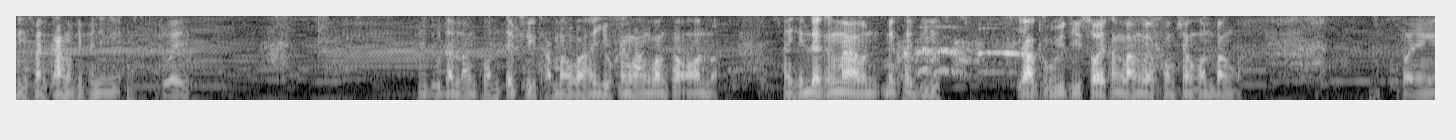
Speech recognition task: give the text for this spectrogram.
นี่ปานกลางมันจะเป็นอย่างนี้ สวยให้ดูด้านหลังก่อน FC ถามมาว่าให้อยู่ข้างหลังว่างก็อ้อนวะให้เห็นแต่ข้างหน้ามันไม่ค่อยดี อยากดูวิธีซอยข้างหลังแบบของช่างอ้อนบ้างวะซอยอย่างนี้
